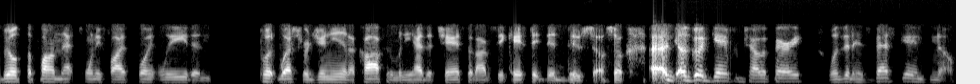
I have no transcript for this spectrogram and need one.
built upon that 25 point lead and put West Virginia in a coffin when he had the chance, and obviously K State didn't do so. So a, a good game from Tylor Perry. Was it his best game? No.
